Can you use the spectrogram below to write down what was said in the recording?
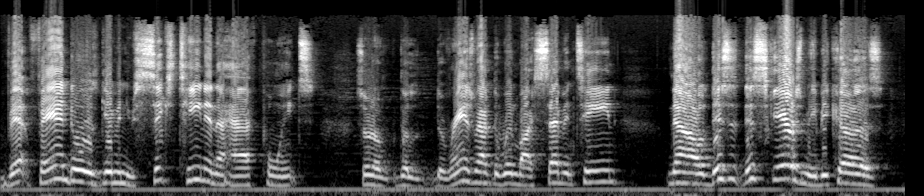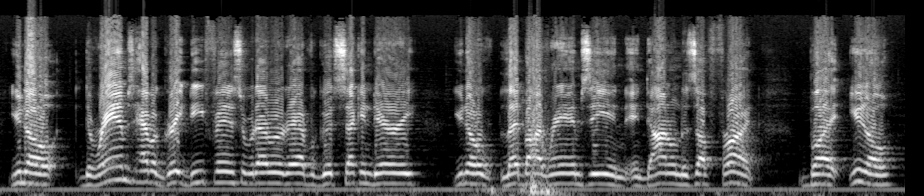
FanDuel is giving you 16 and a half points. So the, the the Rams would have to win by 17. Now this is this scares me because you know the Rams have a great defense or whatever. They have a good secondary. You know, led by Ramsey and, and Donald is up front. But you know,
